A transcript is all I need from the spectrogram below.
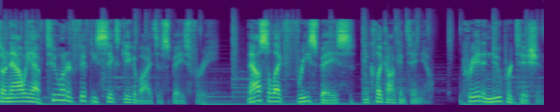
So now we have 256 gigabytes of space free. Now select free space and click on continue. Create a new partition.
